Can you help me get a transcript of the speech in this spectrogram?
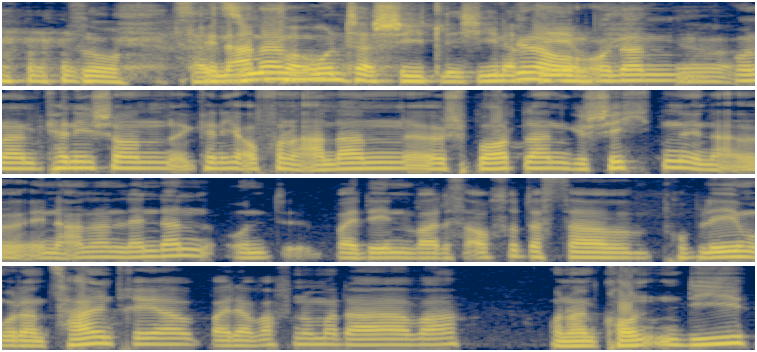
So. das ist halt in super anderen, unterschiedlich, je nachdem. Genau, und dann, ja. dann kenne ich schon, kenne ich auch von anderen äh, Sportlern Geschichten in, in anderen Ländern und bei denen war das auch so, dass da ein Problem oder ein Zahlendreher bei der Waffennummer da war und dann konnten die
